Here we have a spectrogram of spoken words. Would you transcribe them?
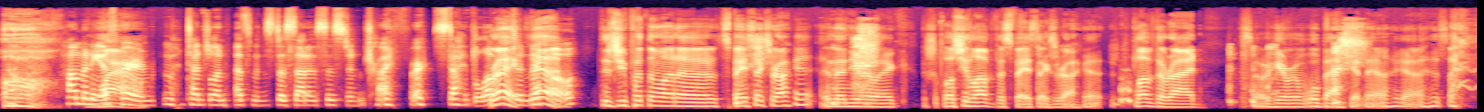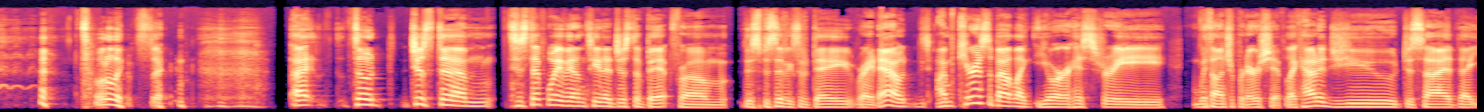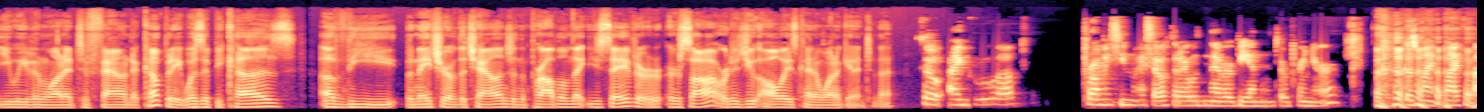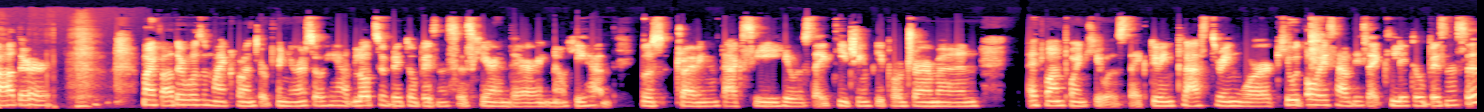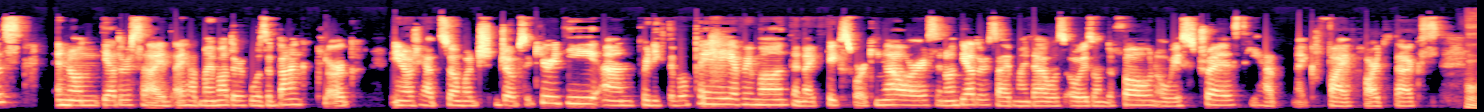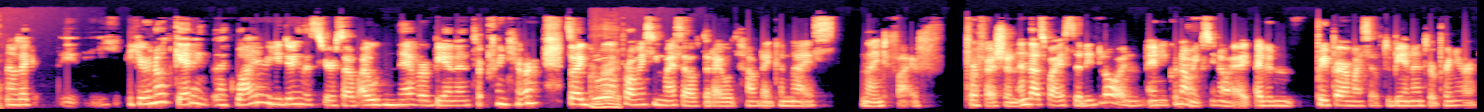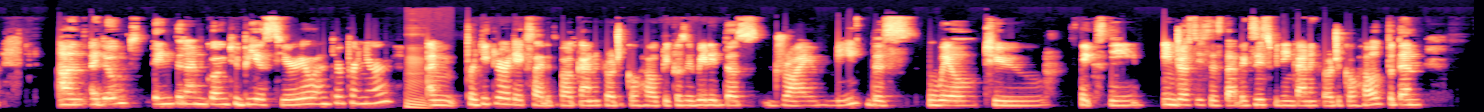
Oh, how many wow. other potential investments does that assistant try first? I'd love right, to know. Did you put them on a SpaceX rocket? And then you were like, well, she loved the SpaceX rocket, loved the ride. So here we'll back it now. Yeah. It's totally absurd. Uh, so just um, to step away, Valentina, just a bit from the specifics of Daye right now, I'm curious about like your history with entrepreneurship. Like, how did you decide that you even wanted to found a company? Was it because of the the nature of the challenge and the problem that you saved or, or saw, or did you always kind of want to get into that? So I grew up promising myself that I would never be an entrepreneur because my, my father my father was a micro entrepreneur so he had lots of little businesses here and there you know he had he was driving a taxi he was like teaching people German at one point he was like doing plastering work he would always have these like little businesses and on the other side, I had my mother who was a bank clerk. You know, she had so much job security and predictable pay every month and like fixed working hours. And on the other side, my dad was always on the phone, always stressed. He had like five heart attacks. Oh. And I was like, you're not getting like why are you doing this to yourself i would never be an entrepreneur so i grew right. up promising myself that i would have like a nice nine to five profession and that's why i studied law and, and economics you know I, I didn't prepare myself to be an entrepreneur and I don't think that I'm going to be a serial entrepreneur. Mm. I'm particularly excited about gynecological health because it really does drive me this will to fix the injustices that exist within gynecological health. But then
